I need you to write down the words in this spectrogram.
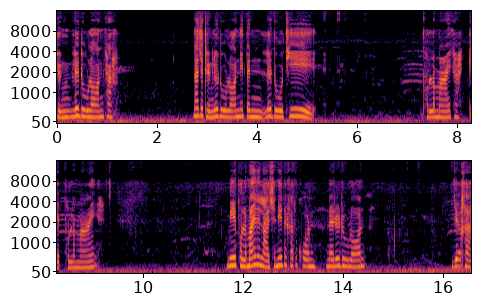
ถึงฤดูร้อนค่ะ น่าจะถึงฤดูร้อนนี่เป็นฤดูที่ ผลไม้ค่ะ เก็บผลไม้ มีผลไม้หลายชนิดนะคะ ทุกคนในฤดูร้อน เยอะค่ะ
